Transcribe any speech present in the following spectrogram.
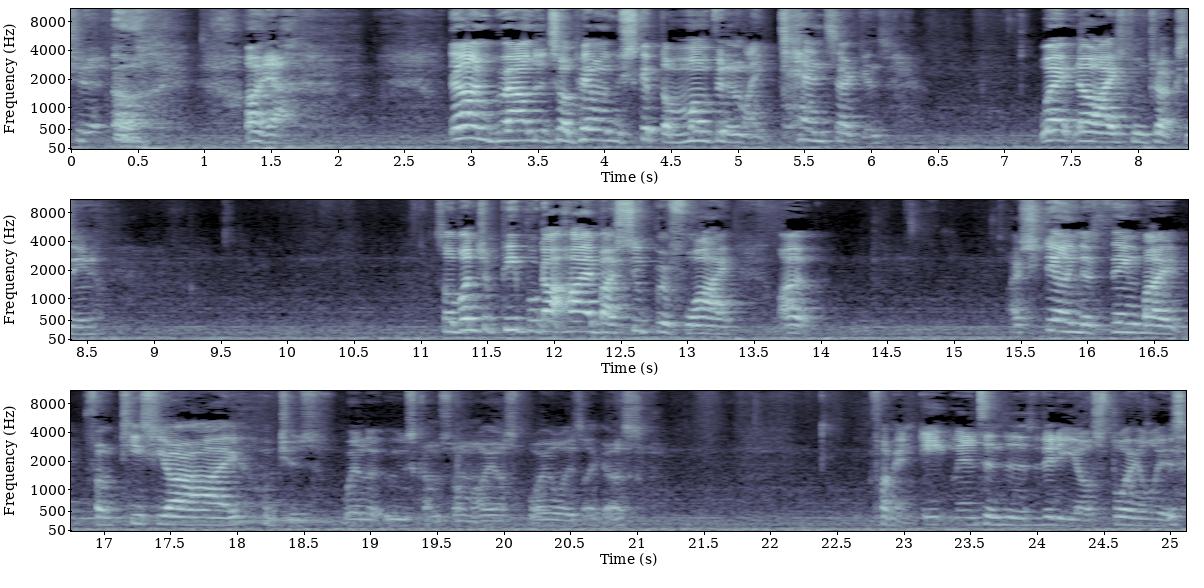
Shit. Ugh. Oh yeah. They're ungrounded, so apparently we skipped a month in like 10 seconds. Wait, no ice cream truck scene. So a bunch of people got hired by Superfly. Uh, I, I stealing this thing by from TCRI, which is where the ooze comes from. Oh yeah, spoilers, I guess. Fucking eight minutes into this video, spoilers.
